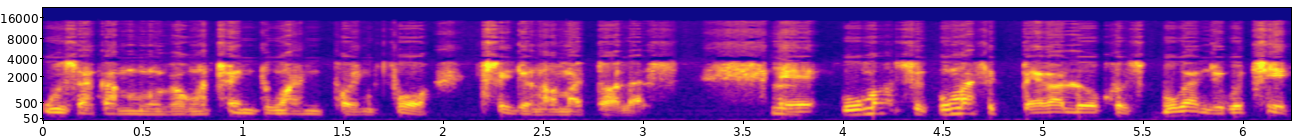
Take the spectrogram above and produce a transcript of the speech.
uza kamuva ngo21.4 trillion ama dollars. Eh uma uma sikubheka lokho sibuka nje ukuthi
